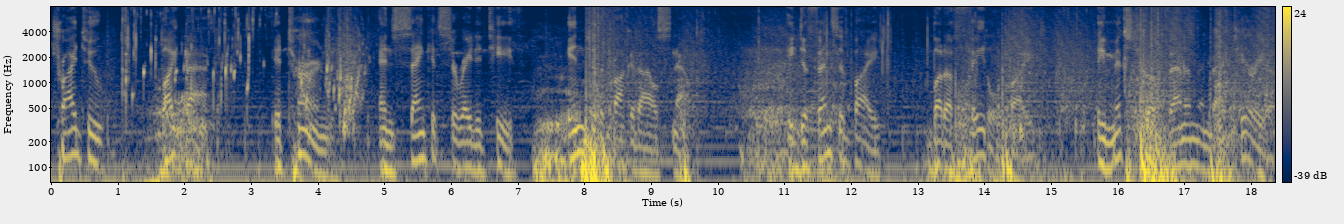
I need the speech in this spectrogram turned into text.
tried to bite back. It turned and sank its serrated teeth into the crocodile's snout. A defensive bite, but a fatal bite. A mixture of venom and bacteria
